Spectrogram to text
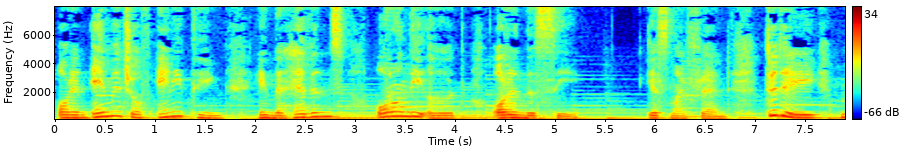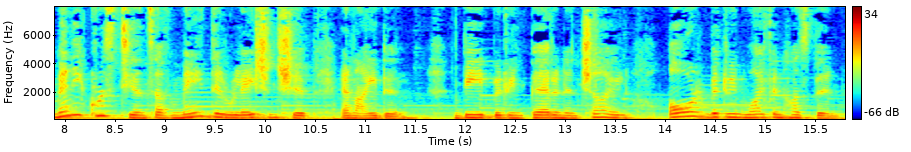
or an image of anything in the heavens or on the earth or in the sea. Yes, my friend, today many Christians have made their relationship an idol, be it between parent and child, or between wife and husband,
